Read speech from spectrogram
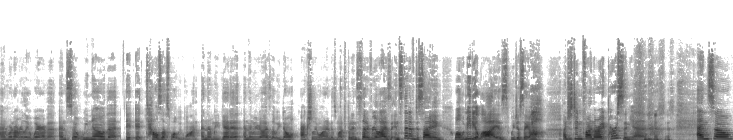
and we're not really aware of it. And so we know that it, it tells us what we want and then we get it and then we realize that we don't actually want it as much. But instead of realize instead of deciding, well, the media lies, we just say, oh, I just didn't find the right person yet. and so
